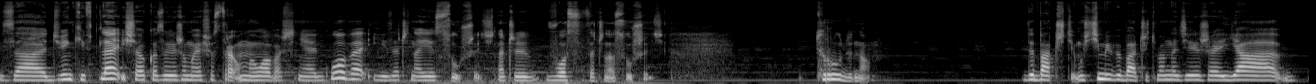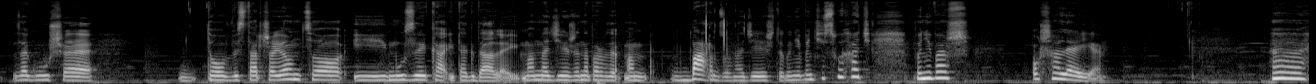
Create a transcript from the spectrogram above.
za dźwięki w tle i się okazuje, że moja siostra umyła właśnie głowę i zaczyna je suszyć. Znaczy włosy zaczyna suszyć. Trudno. Wybaczcie, musicie mi wybaczyć. Mam nadzieję, że ja zagłuszę to wystarczająco i muzyka i tak dalej. Mam nadzieję, że naprawdę, mam bardzo nadzieję, że tego nie będzie słychać, ponieważ oszaleję. Ech,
